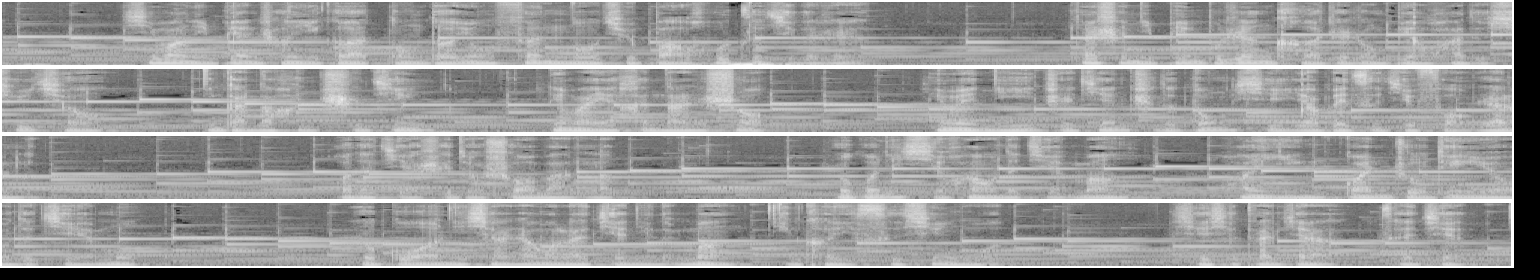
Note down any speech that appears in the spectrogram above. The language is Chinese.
希望你变成一个懂得用愤怒去保护自己的人，但是你并不认可这种变化的需求，你感到很吃惊，另外也很难受，因为你一直坚持的东西要被自己否认了。我的解释就说完了。如果你喜欢我的解梦，欢迎关注订阅我的节目。如果你想让我来解你的梦，你可以私信我。谢谢大家，再见。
